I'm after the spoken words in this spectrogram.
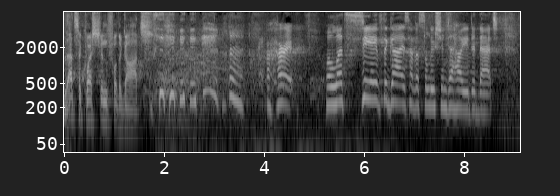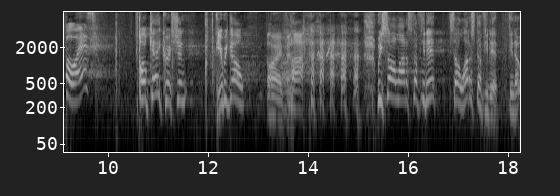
that's a question for the gods. All right. Well, let's see if the guys have a solution to how you did that. Boys, Okay, Christian, here we go. All right, Finn. We saw a lot of stuff you did. Saw a lot of stuff you did. You know,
